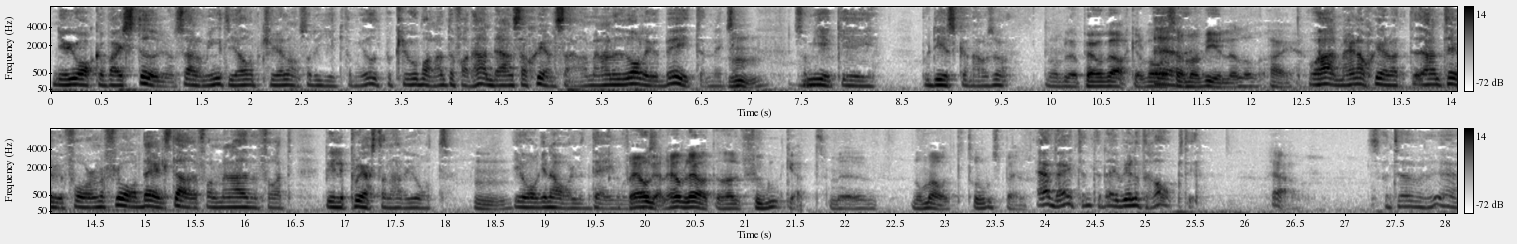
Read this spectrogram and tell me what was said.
New York och var i studion så hade de inget att göra på kvällarna så då gick de ju ut på klubbarna. Inte för att han dansar själv säger han, men han hörde ju beaten liksom. Mm. Som gick i, på diskorna och så. Man blir påverkad vare sig Ja. man vill eller ej. Och han menar själv att han tog ju the Floor dels därifrån men även för att Billy Preston hade gjort Mm. i original-demon. Frågan är om låten hade funkat med normalt trumspel. Jag vet inte, det är väldigt rakt ju. Ja. Så att, ja.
